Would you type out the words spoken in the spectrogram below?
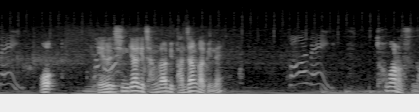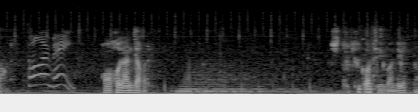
me. 어? 얘는 신기하게 장갑이 반장갑이네? 처음 알았어 나 Follow me. 어 거기 앉아 그래 씨 들킬 것 같아 이거 안되겠다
